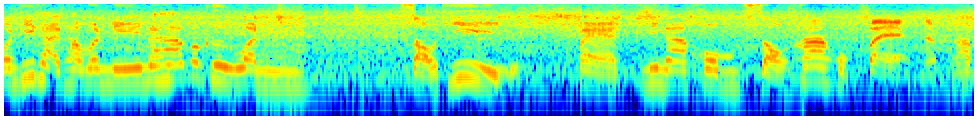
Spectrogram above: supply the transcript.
วันที่ถ่ายทำวันนี้นะฮะก็คือวันเสาร์ที่ 8 มีนาคม 2568 นะครับ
